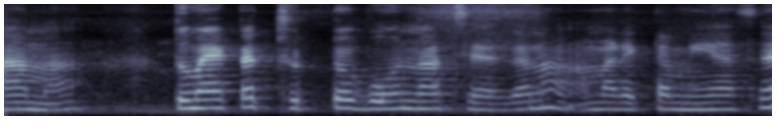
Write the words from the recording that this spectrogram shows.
না মা। তোমার একটা ছোট্ট বোন আছে, জানো? আমার একটা মেয়ে আছে।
